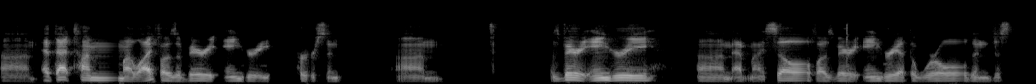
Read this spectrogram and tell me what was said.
um, at that time in my life, I was a very angry person. Um, I was very angry um, at myself. I was very angry at the world and just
